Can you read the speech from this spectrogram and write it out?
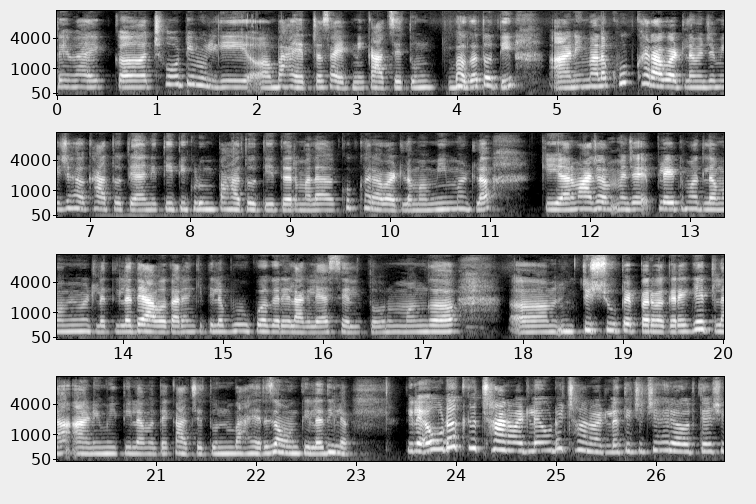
तेव्हा एक छोटी मुलगी बाहेरच्या साईडनी काचेतून बघत होती. आणि मला खूप खराब वाटलं. म्हणजे मी जेव्हा खात होते आणि ती तिकडून पाहत होती. तर मला खूप खराब वाटलं. मग मी म्हटलं की यार माझ्या म्हणजे प्लेटमधलं मग मी म्हटलं तिला द्यावं कारण की तिला भूक वगैरे लागली असेल तर मग टिश्यू पेपर वगैरे घेतला आणि मी तिला मग ते काचेतून बाहेर जाऊन तिला दिलं. तिला एवढं छान वाटलं एवढं छान वाटलं. तिच्या चेहऱ्यावरती अशी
